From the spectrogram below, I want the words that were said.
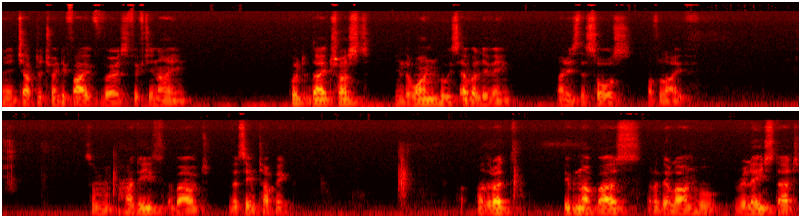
And in chapter 25, verse 59, Put thy trust in the one who is ever living and is the source of life. Some hadith about the same topic Hazrat Ibn Abbas anhu relates that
